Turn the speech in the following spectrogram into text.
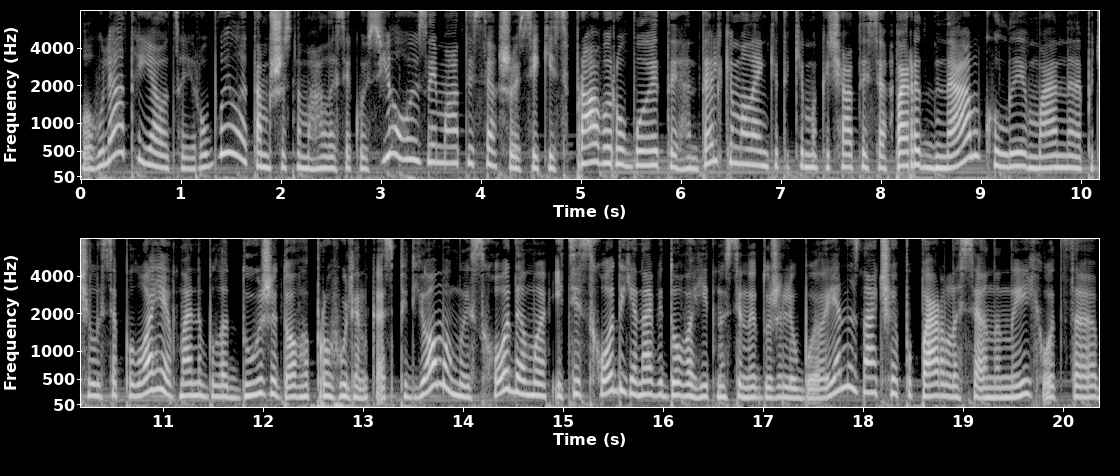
було гуляти. Я оце і робила. Там щось намагалася якоюсь йогою займатися, щось, якісь вправи робити, гантельки маленькі такими качатися. Перед днем, коли в мене почалися пологи, в мене була дуже довга прогулянка з підйомами, сходами, і ці сходи я навіть до вагітності не дуже любила. Я не знаю, чи я поперлася на них от е,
